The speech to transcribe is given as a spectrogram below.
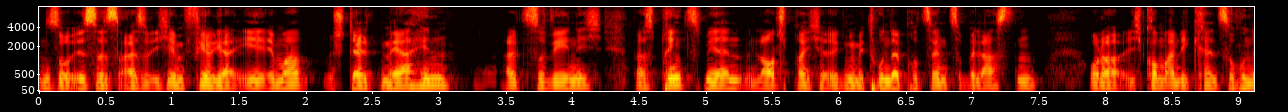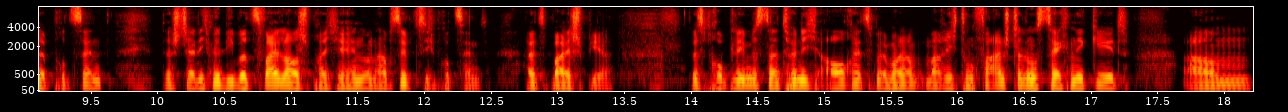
So ist es. Also ich empfehle ja eh immer, stellt mehr hin als zu wenig. Was bringt es mir, einen Lautsprecher irgendwie mit 100% zu belasten? Oder ich komme an die Grenze 100%, da stelle ich mir lieber zwei Lautsprecher hin und habe 70% als Beispiel. Das Problem ist natürlich auch, jetzt wenn man mal Richtung Veranstaltungstechnik geht, ähm,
